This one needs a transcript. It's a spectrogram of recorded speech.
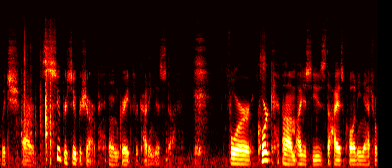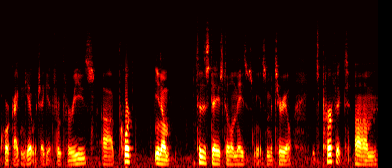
which are super, super sharp and great for cutting this stuff. For cork, um, I just use the highest quality natural cork I can get, which I get from Ferree's. Uh, cork, you know, to this day still amazes me as a material. It's perfect, um,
